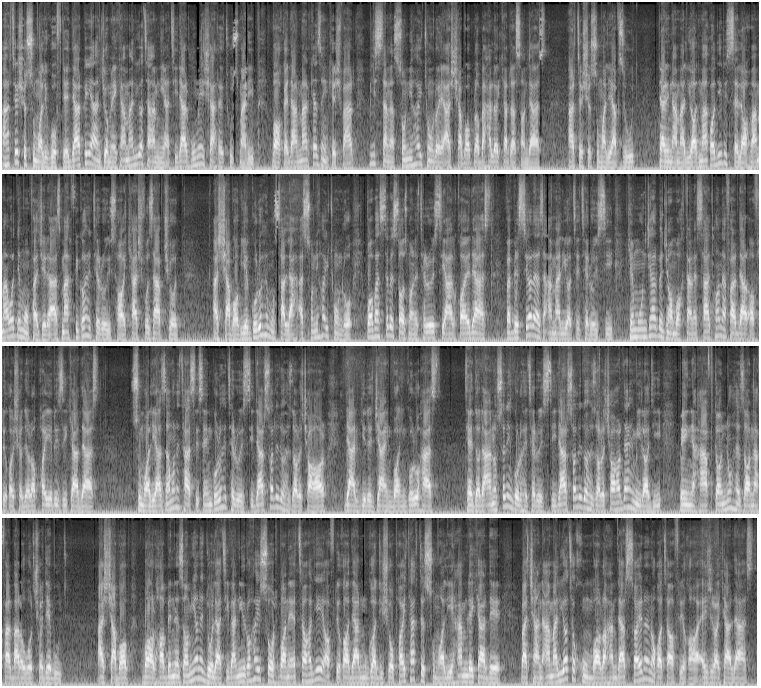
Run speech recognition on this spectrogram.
ارتش سومالی گفته در پی انجام یک عملیات امنیتی در حومه شهر توسمریب واقع در مرکز این کشور 20 تن از سنی های تونروی از شباب را به هلاکت رسانده است. ارتش سومالی افزود در این عملیات مقادیری سلاح و مواد منفجره از مخفیگاه تروریست ها کشف و ضبط شد. از شباب یک گروه مسلح از سنی های تونرو وابسته به سازمان تروریستی القاعده است. و بسیار از عملیات تروریستی که منجر به جان باختن صدها نفر در آفریقا شده را پای ریزی کرده است. سومالی از زمان تأسیس این گروه تروریستی در سال 2004 درگیر جنگ با این گروه است. تعداد عناصر این گروه تروریستی در سال 2014 میلادی بین 7 تا 9 هزار نفر برآورد شده بود. از شباب بارها به نظامیان دولتی و نیروهای صلحبان اتحادیه آفریقا در موگادیشو پایتخت سومالی حمله کرده و چند عملیات خونبار را هم در سایر نقاط آفریقا اجرا کرده است.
